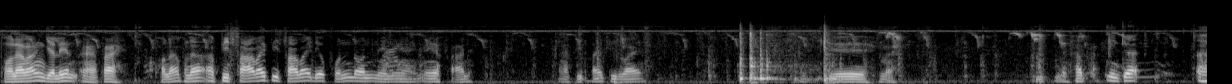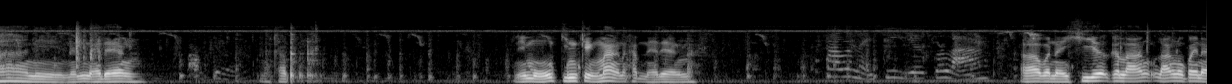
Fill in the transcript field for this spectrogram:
พอแล้วมั้งอย่าเล่นอ่าไปพอแล้วพอแล้วอะปิดฝาไว้ปิดฝาไว้เดี๋ยวฝนโดนนี่นี่ไงนี่ไงฝาเนี่ยอะปิดไว้ปิดไว้โอเคมานะครับนี่ก็อ่านี่เน้นแหนแดงนะครับ นี่หมูกินเก่งมากนะครับแหนแดงนะถ้าวันไหนขี้เยอะก็ล้างอ่าวันไหนขี้เยอะก็ล้างล้างลงไปไหน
